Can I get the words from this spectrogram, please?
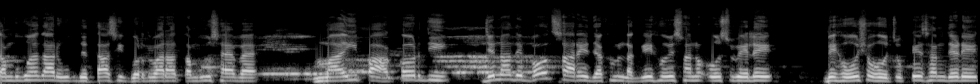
ਤੰਬੂਆਂ ਦਾ ਰੂਪ ਦਿੱਤਾ ਸੀ, ਗੁਰਦੁਆਰਾ ਤੰਬੂ ਸਾਹਿਬ ਹੈ। ਮਾਈ ਭਾਗ ਕੌਰ ਜੀ, ਜਿਨ੍ਹਾਂ ਦੇ ਬਹੁਤ ਸਾਰੇ ਜ਼ਖਮ ਲੱਗੇ ਹੋਏ ਸਨ, ਉਸ ਵੇਲੇ ਬੇਹੋਸ਼ ਹੋ ਚੁੱਕੇ ਸਨ, ਜਿਹੜੇ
